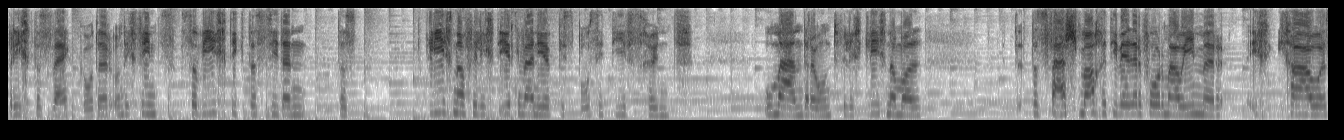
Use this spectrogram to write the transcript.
bricht das weg, oder? Und ich finde es so wichtig, dass sie dann das gleich noch vielleicht irgendwann etwas Positives können umändern und vielleicht gleich noch mal das Fest machen, in welcher Form auch immer. Ich, ich habe auch ein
